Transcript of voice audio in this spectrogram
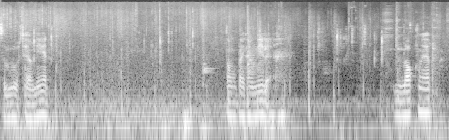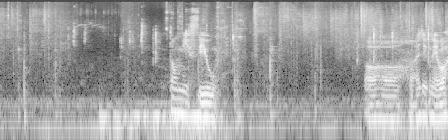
สำรวจแถวนี้กันต้องไปทางนี้แหละ ล็อกนะครับ ต้องมีฟิว อ๋อหาจากไหนวะ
